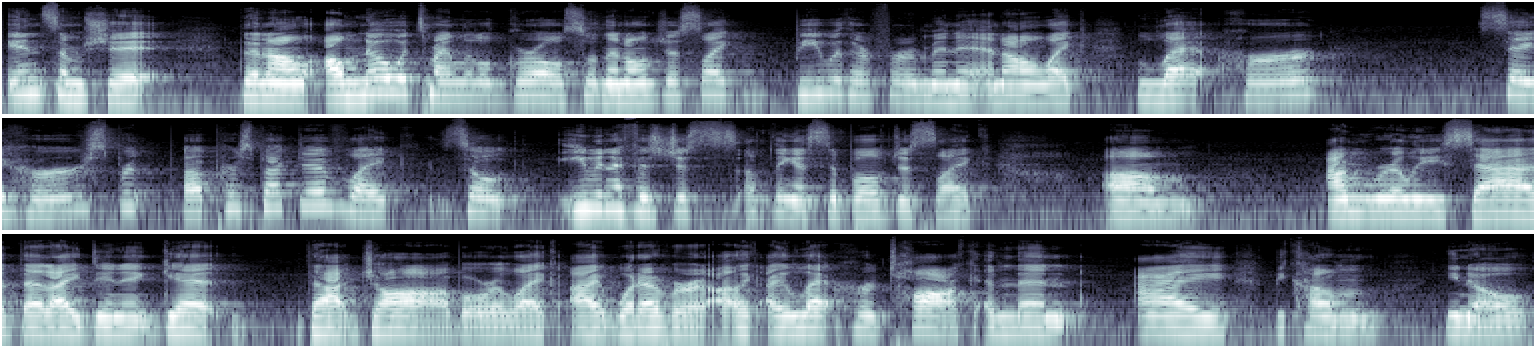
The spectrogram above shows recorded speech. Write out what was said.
in some shit, then I'll I'll know it's my little girl, so then I'll just like be with her for a minute and I'll like let her say her sp- uh, perspective like so even if it's just something as simple of just like um, i'm really sad that i didn't get that job or like I whatever. I- Like I let her talk, and then I become you know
